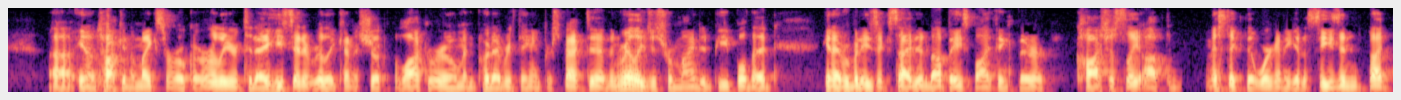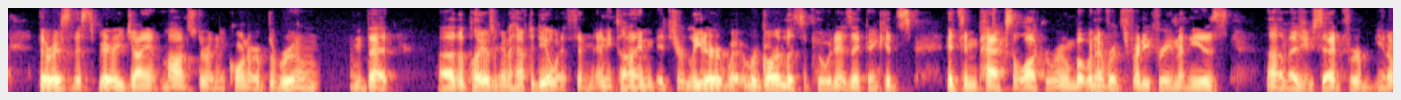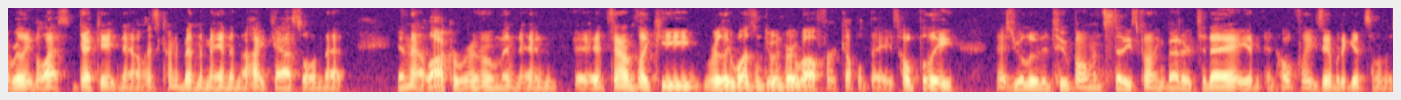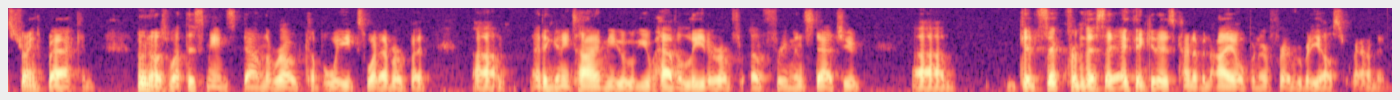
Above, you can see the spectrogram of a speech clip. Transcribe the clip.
uh, you know, talking to Mike Soroka earlier today, he said it really kind of shook the locker room and put everything in perspective and really just reminded people that, you know, everybody's excited about baseball. I think they're cautiously optimistic that we're going to get a season, but there is this very giant monster in the corner of the room that uh, the players are going to have to deal with. And anytime it's your leader, regardless of who it is, I think it's it's impacts the locker room. But whenever it's Freddie Freeman, he is um, as you said, for you know really the last decade now, has kind of been the man in the high castle in that in that locker room, and and it sounds like he really wasn't doing very well for a couple days. Hopefully, as you alluded to, Bowman said he's feeling better today, and, and hopefully he's able to get some of his strength back. And who knows what this means down the road, couple weeks, whatever. But um, I think anytime you you have a leader of, of Freeman statute um, get sick from this, I, I think it is kind of an eye opener for everybody else around him.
